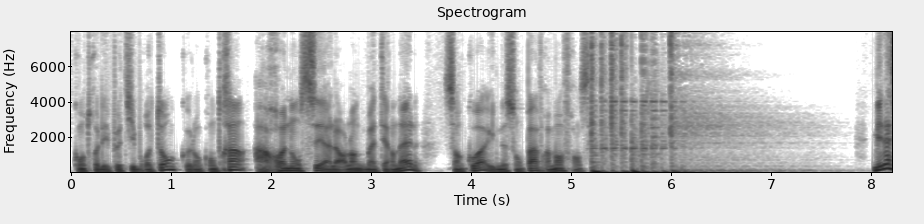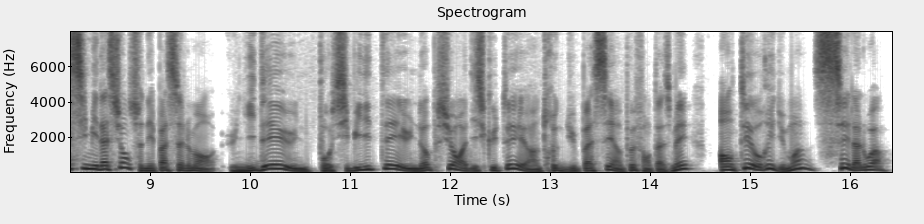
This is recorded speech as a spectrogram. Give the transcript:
contre les petits Bretons que l'on contraint à renoncer à leur langue maternelle, sans quoi ils ne sont pas vraiment français. Mais l'assimilation, ce n'est pas seulement une idée, une possibilité, une option à discuter, un truc du passé un peu fantasmé. En théorie, du moins, c'est la loi.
